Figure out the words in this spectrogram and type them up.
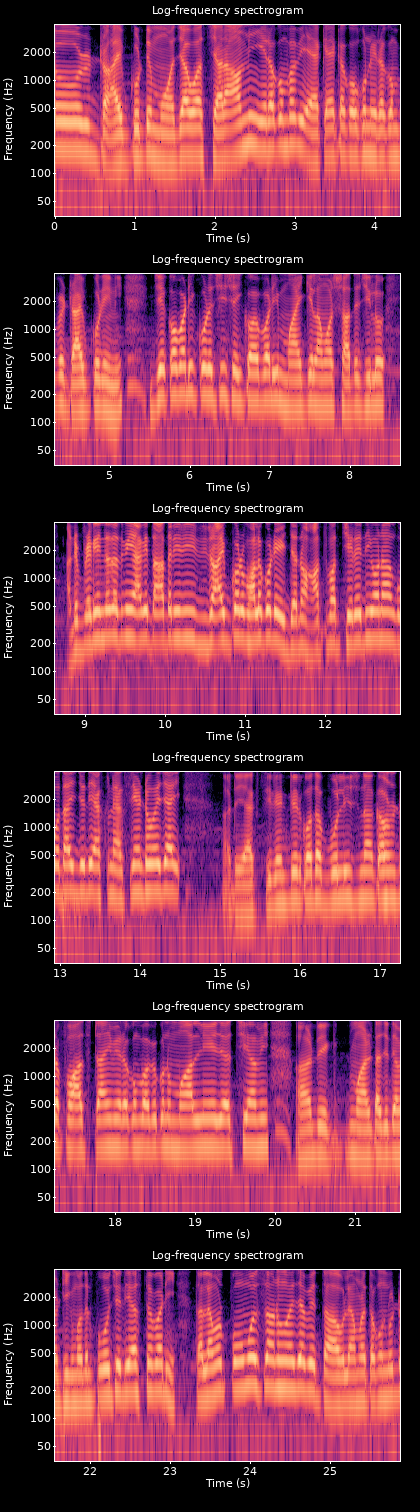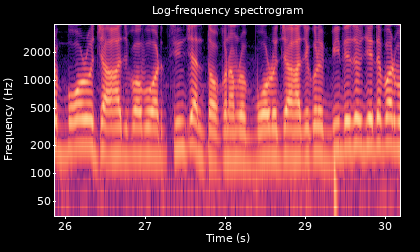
ড্রাইভ করতে মজাও আসছে। আর আমি এরকমভাবে একা একা কখনো এরকমভাবে ড্রাইভ করিনি। যে কবারই করেছি, সেই কবারই মাইকেল আমার সাথে ছিল। আরে প্রেগলিন দাদা, তুমি আগে তাড়াতাড়ি ড্রাইভ করো ভালো করে, যেন হাত ফাত ছেড়ে দিও না। কোথায় যদি এখন অ্যাক্সিডেন্ট হয়ে যায়। আরে অ্যাক্সিডেন্টের কথা বলিস না, কারণ এটা ফার্স্ট টাইম এরকমভাবে কোনো মাল নিয়ে যাচ্ছি আমি। আর মালটা যদি আমি ঠিক মতন পৌঁছে দিয়ে আসতে পারি, তাহলে আমার প্রমোশন হয়ে যাবে। তাহলে আমরা তখন একটা বড় জাহাজ পাবো। আর চিনছেন তখন আমরা বড় জাহাজে করে বিদেশেও যেতে পারব।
